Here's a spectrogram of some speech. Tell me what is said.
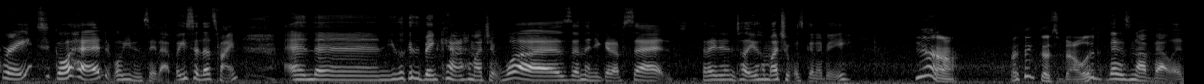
great go ahead well you didn't say that but you said that's fine and then you look at the bank account how much it was and then you get upset that i didn't tell you how much it was going to be yeah. I think that's valid. that is not valid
